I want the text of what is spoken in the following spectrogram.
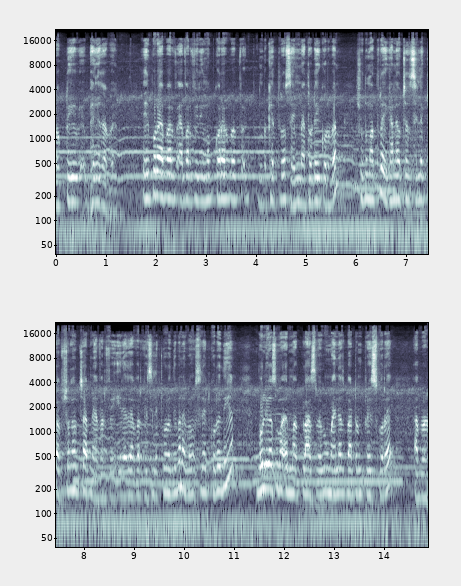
লকটি ভেঙে যাবে। এরপরে আবার এফআরপি রিমুভ করার ক্ষেত্রেও সেম মেথডেই করবেন। শুধুমাত্র এখানে হচ্ছে সিলেক্ট অপশনে হচ্ছে আপনি এফআরপি ইরেজ এফআরপি সিলেক্ট করে দিবেন এবং সিলেক্ট করে দিয়ে ভলিউস প্লাস এবং মাইনাস বাটন প্রেস করে আপনার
